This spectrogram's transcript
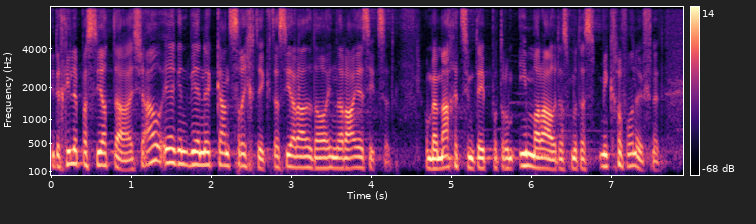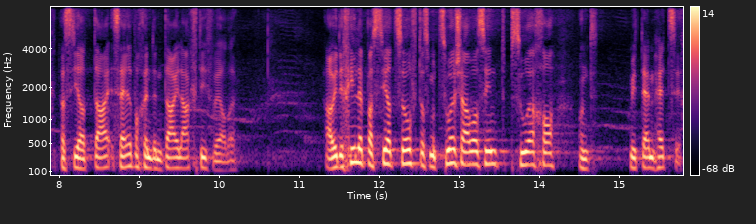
in der Kille passiert das. Es ist auch irgendwie nicht ganz richtig, dass ihr alle da in einer Reihe sitzt. Und wir machen es im Depot darum immer auch, dass man das Mikrofon öffnet, dass ihr selber einen Teil aktiv werden könnt. Auch in der Kille passiert es so oft, dass wir Zuschauer sind, Besucher und mit dem hat es sich.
